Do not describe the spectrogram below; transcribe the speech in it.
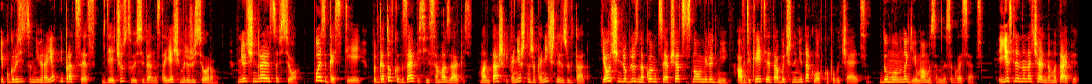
и погрузиться в невероятный процесс, где я чувствую себя настоящим режиссером. Мне очень нравится все. Поиск гостей, подготовка к записи и сама запись, монтаж и, конечно же, конечный результат. Я очень люблю знакомиться и общаться с новыми людьми, а в декрете это обычно не так ловко получается. Думаю, многие мамы со мной согласятся. И если на начальном этапе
